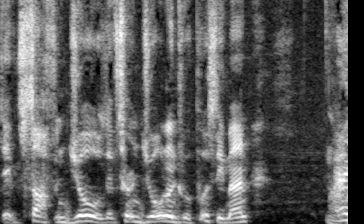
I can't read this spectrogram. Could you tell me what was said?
they've softened Joel, they've turned Joel into a pussy, man. Oh, I,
